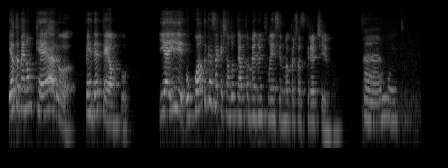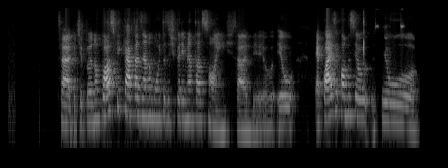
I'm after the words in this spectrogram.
Eu também não quero perder tempo. E aí, o quanto que essa questão do tempo também não influencia no meu processo criativo? Ah, muito. Sabe? Tipo, eu não posso ficar fazendo muitas experimentações, sabe? Eu, eu é quase como se eu, se eu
